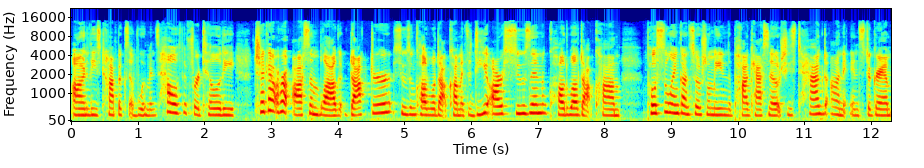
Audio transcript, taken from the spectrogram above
on these topics of women's health, fertility, check out her awesome blog, drsusancaldwell.com. It's drsusancaldwell.com post a link on social media in the podcast note. She's tagged on Instagram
